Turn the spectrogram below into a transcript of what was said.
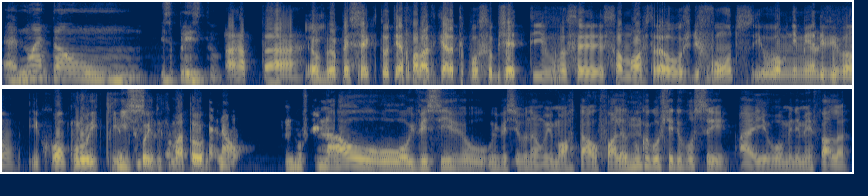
É, não é tão explícito. Ah, tá. Eu, eu pensei que tu tinha falado que era tipo subjetivo. Você só mostra os defuntos e o Omni-Man ali vivão. E conclui que Isso. foi ele que matou. É, Não. No final, o, Invencível, o Invencível não, o Imortal fala, eu nunca gostei de você. Aí o Omni-Man fala,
